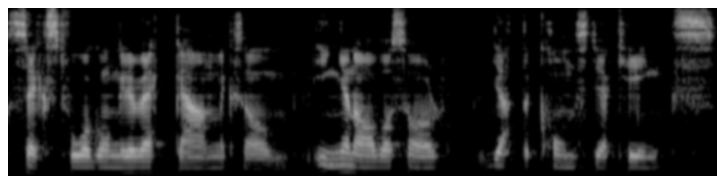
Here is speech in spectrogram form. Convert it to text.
sex två gånger i veckan liksom. Ingen av oss har jättekonstiga kinks.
